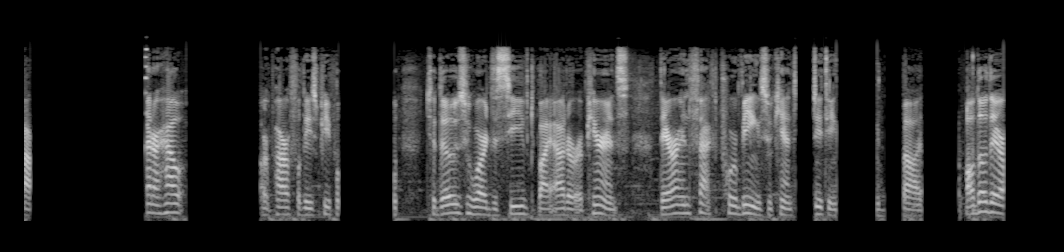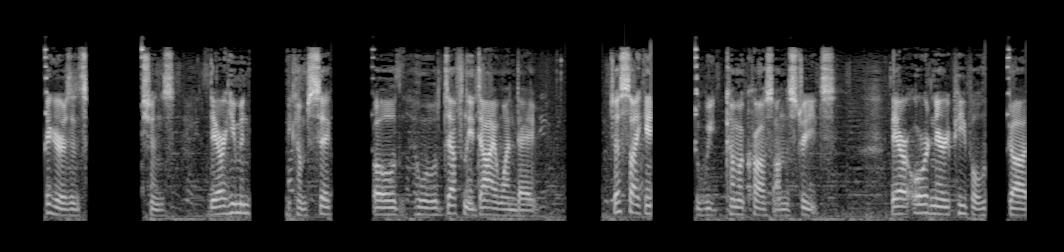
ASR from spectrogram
no matter how or powerful these people to those who are deceived by outer appearance, they are in fact poor beings who can't do anything God. Although they are figures and situations, they are human beings who become sick, old, who will definitely die one day. Just like any we come across on the streets. They are ordinary people who need God's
